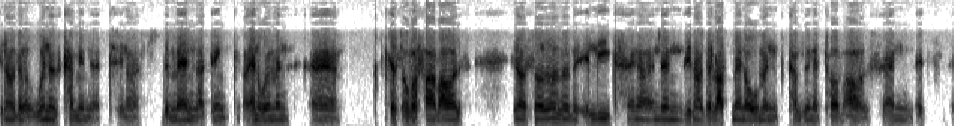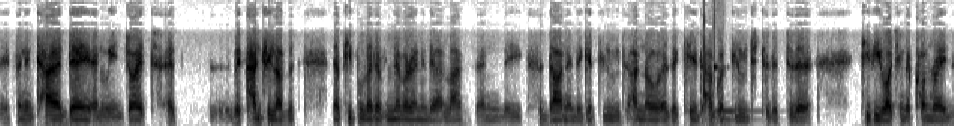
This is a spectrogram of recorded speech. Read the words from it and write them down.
You know, the winners come in at you know the men, I think, and women uh, just over five hours. You know, so those are the elites, you know, and then you know the last man or woman comes in at 12 hours, and it's it's an entire day, and we enjoy it. It the country loves it. There are people that have never run in their lives, and they sit down and they get glued. I know as a kid, I got glued to the to the TV watching the comrades.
